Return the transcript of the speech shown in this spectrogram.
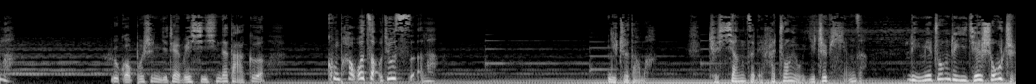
了。如果不是你这位细心的大哥，恐怕我早就死了。你知道吗？这箱子里还装有一只瓶子，里面装着一截手指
